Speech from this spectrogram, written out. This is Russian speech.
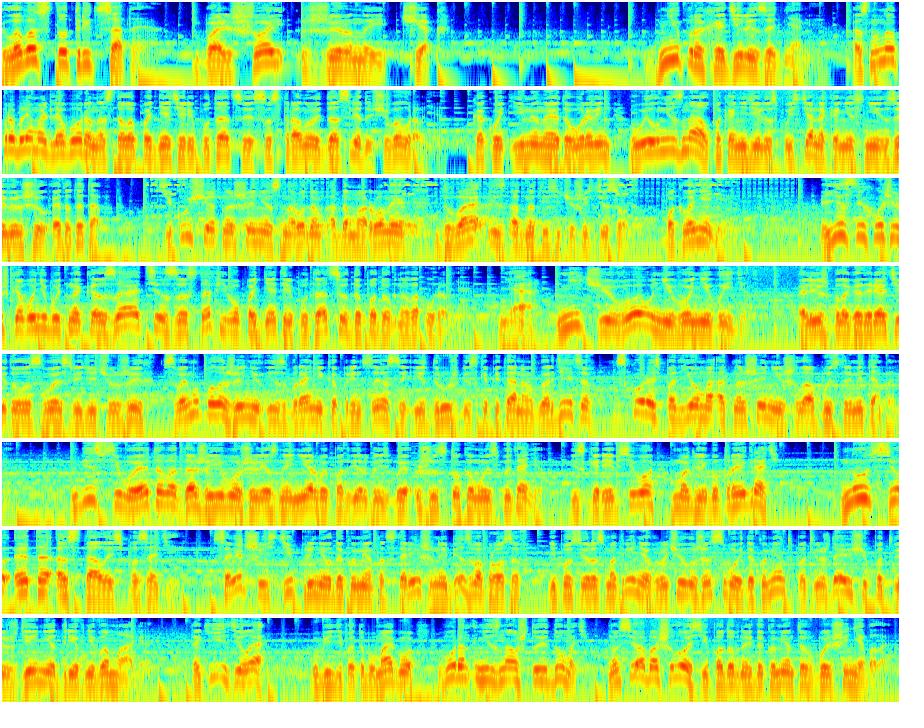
Глава 130. Большой жирный чек. Дни проходили за днями. Основной проблемой для Ворона стало поднятие репутации со страной до следующего уровня. Какой именно это уровень, Уилл не знал, пока неделю спустя наконец не завершил этот этап. Текущие отношения с народом Адамароны – 2 из 1600. Поклонение – если хочешь кого-нибудь наказать, заставь его поднять репутацию до подобного уровня. Не, ничего у него не выйдет. Лишь благодаря титулу «Свой среди чужих», своему положению избранника принцессы и дружбе с капитаном гвардейцев, скорость подъема отношений шла быстрыми темпами. Без всего этого даже его железные нервы подверглись бы жестокому испытанию и, скорее всего, могли бы проиграть. Но все это осталось позади. Совет шести принял документ от старейшины без вопросов и после рассмотрения вручил уже свой документ, подтверждающий подтверждение древнего мага. Такие дела. Увидев эту бумагу, Ворон не знал, что и думать, но все обошлось, и подобных документов больше не было.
